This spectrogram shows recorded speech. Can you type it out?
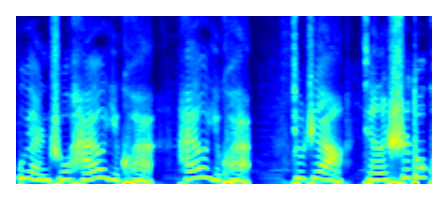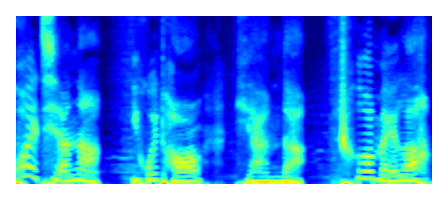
不远处还有一块，还有一块，就这样捡了十多块钱呢。一回头，天的，车没了。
